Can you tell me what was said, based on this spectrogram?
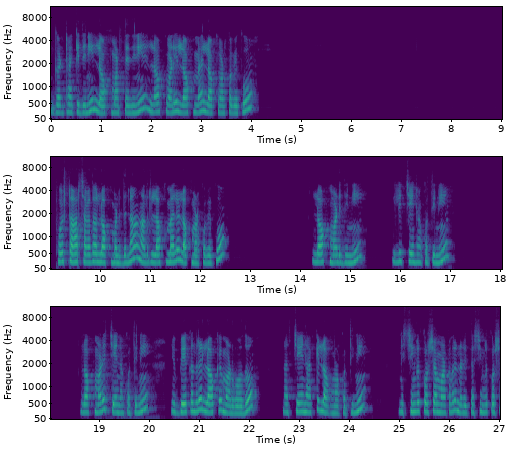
ಗಂಟು ಹಾಕಿದ್ದೀನಿ ಲಾಕ್ ಮಾಡ್ತಾಯಿದ್ದೀನಿ. ಲಾಕ್ ಮಾಡಿ ಲಾಕ್ ಮೇಲೆ ಲಾಕ್ ಮಾಡ್ಕೋಬೇಕು. ಫಸ್ಟ್ ಆರ್ಚ್ ಆಗದ ಲಾಕ್ ಮಾಡಿದ್ದಿಲ್ಲ ಅದ್ರ ಲಾಕ್ ಮೇಲೆ ಲಾಕ್ ಮಾಡ್ಕೋಬೇಕು. ಲಾಕ್ ಮಾಡಿದ್ದೀನಿ. ಇಲ್ಲಿ ಚೈನ್ ಹಾಕೋತೀನಿ. ಲಾಕ್ ಮಾಡಿ ಚೈನ್ ಹಾಕೋತೀನಿ. ನೀವು ಬೇಕಂದರೆ ಲಾಕೇ ಮಾಡ್ಬೋದು. ನಾನು ಚೈನ್ ಹಾಕಿ ಲಾಕ್ ಮಾಡ್ಕೋತೀನಿ. ನೀವು ಸಿಂಗಲ್ ಕ್ರೋಶ ಮಾಡ್ಕೊಂಡ್ರೆ ನಡೀತಾ ಸಿಂಗಲ್ ಕ್ರೋಶ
